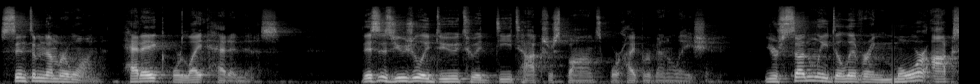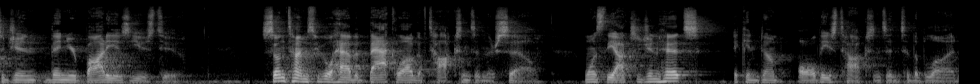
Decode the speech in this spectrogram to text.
Symptom number one headache or lightheadedness. This is usually due to a detox response or hyperventilation. You're suddenly delivering more oxygen than your body is used to. Sometimes people have a backlog of toxins in their cell. Once the oxygen hits, it can dump all these toxins into the blood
